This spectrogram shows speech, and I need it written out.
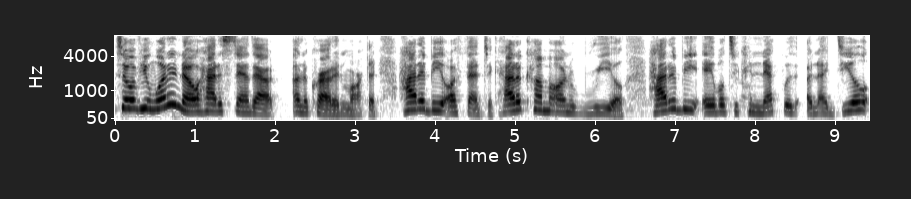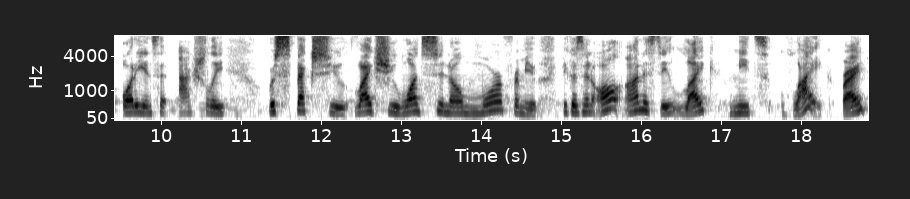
So if you want to know how to stand out in a crowded market, how to be authentic, how to come on real, how to be able to connect with an ideal audience that actually respects you, likes you, wants to know more from you. Because in all honesty, like meets like, right?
